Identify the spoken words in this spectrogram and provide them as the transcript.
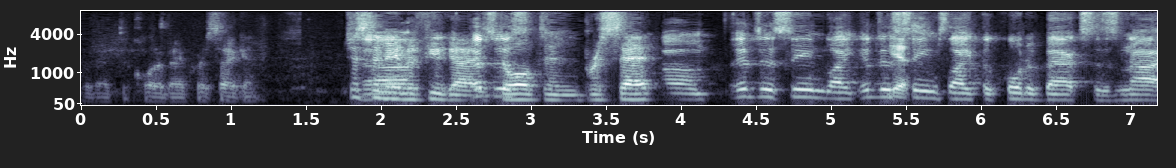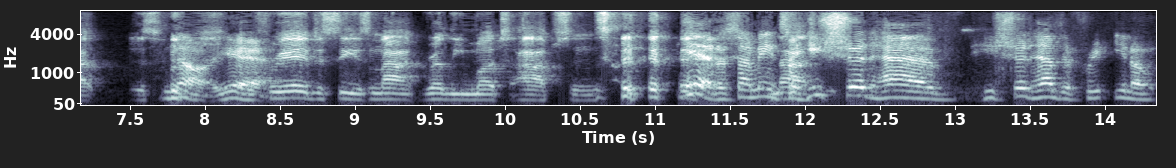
Go back to quarterback for a second. Just to Uh, name a few guys: just- Dalton, Brissett. Um, it just seemed like it just Yes. seems like the quarterbacks is not. It's, No, yeah, free agency is not really much options. yeah. That's what I mean. So he should have he should have the free. You know,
